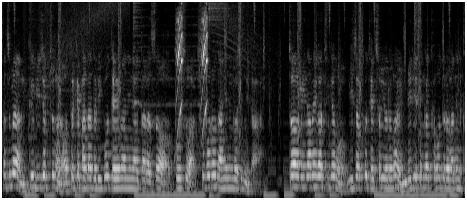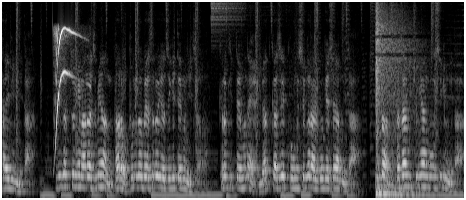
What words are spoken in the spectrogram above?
하지만 그 미적중을 어떻게 받아들이고 대응하느냐에 따라서 고수와 초보로 나뉘는 것입니다. 저 미남의 같은 경우 미적 후 대처 요령을 미리 생각하고 들어가는 타입입니다. 미적중이 많아지면 바로 분노 배수로 이어지기 때문이죠. 그렇기 때문에 몇 가지 공식을 알고 계셔야 합니다. 우선 가장 중요한 공식입니다.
